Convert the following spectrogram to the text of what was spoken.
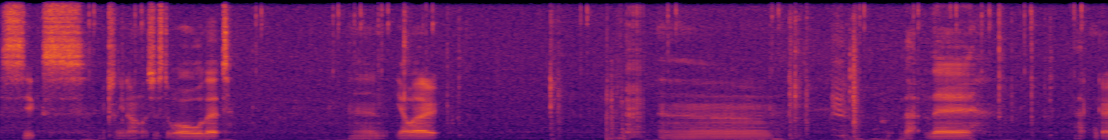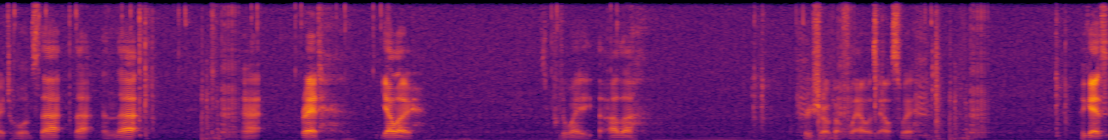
six. Actually, no, let's just do all of it. And yellow. Um, put that there. That can go towards that, that, and that. Alright, red, yellow. Let's put away the other. Pretty sure I've got flowers elsewhere. Who cares?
